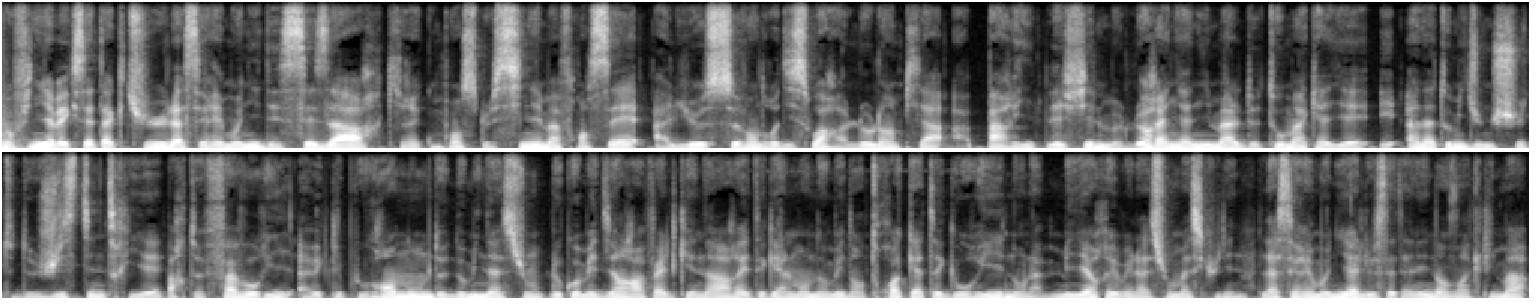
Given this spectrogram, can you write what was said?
Et on finit avec cette actu, la cérémonie des Césars qui récompense le cinéma français a lieu ce vendredi soir à l'Olympia à Paris. Les films Le règne animal de Thomas Caillet et Anatomie d'une chute de Justine Triet partent favoris avec les plus grands nombres de nominations. Le comédien Raphaël Quénard est également nommé dans trois catégories, dont la meilleure révélation masculine. La cérémonie a lieu cette année dans un climat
